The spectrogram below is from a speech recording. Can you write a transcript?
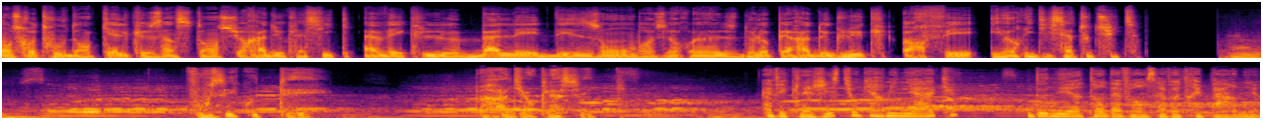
On se retrouve dans quelques instants sur Radio Classique avec le ballet des ombres heureuses de l'opéra de Gluck, Orphée et Eurydice. À tout de suite. Vous écoutez Radio Classique. Avec la gestion Carmignac, donnez un temps d'avance à votre épargne.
